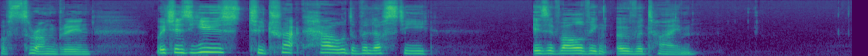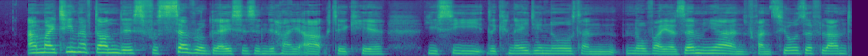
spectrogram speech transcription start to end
of Thorangbreen, which is used to track how the velocity is evolving over time. And my team have done this for several glaciers in the high Arctic here. You see the Canadian North and Novaya Zemlya and Franz Josef Land,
